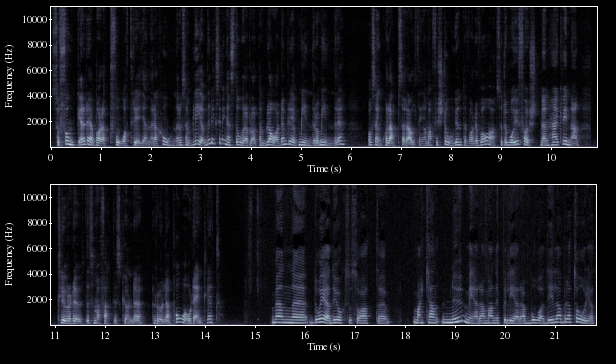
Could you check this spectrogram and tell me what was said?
så funkade det bara två, tre generationer och sen blev det liksom inga stora blad utan bladen blev mindre och mindre. Och sen kollapsade allting och man förstod ju inte vad det var. Så det var ju först när den här kvinnan klurade ut det som man faktiskt kunde rulla på ordentligt. Men eh, då är det ju också så att eh, man kan numera manipulera både i laboratoriet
